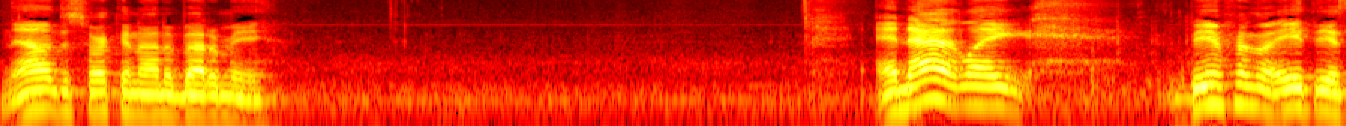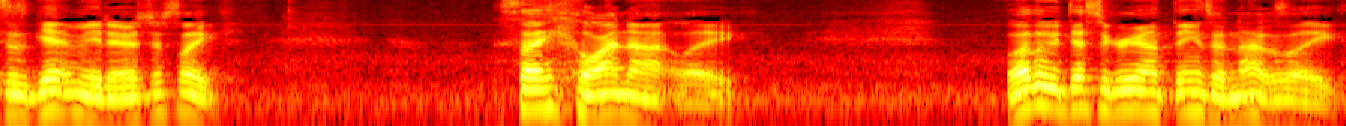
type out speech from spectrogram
Now I'm just working on a better me. And that like being from the atheist is getting me there. It's just like it's like why not? Like whether we disagree on things or not is like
